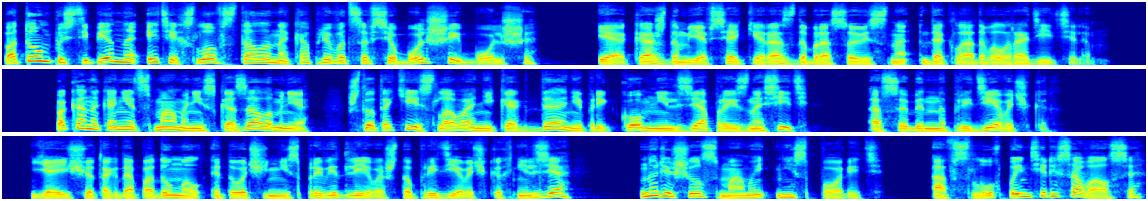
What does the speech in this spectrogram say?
Потом постепенно этих слов стало накапливаться все больше и больше, и о каждом я всякий раз добросовестно докладывал родителям. Пока, наконец, мама не сказала мне, что такие слова никогда ни при ком нельзя произносить, особенно при девочках. Я еще тогда подумал, это очень несправедливо, что при девочках нельзя, но решил с мамой не спорить. А вслух поинтересовался.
